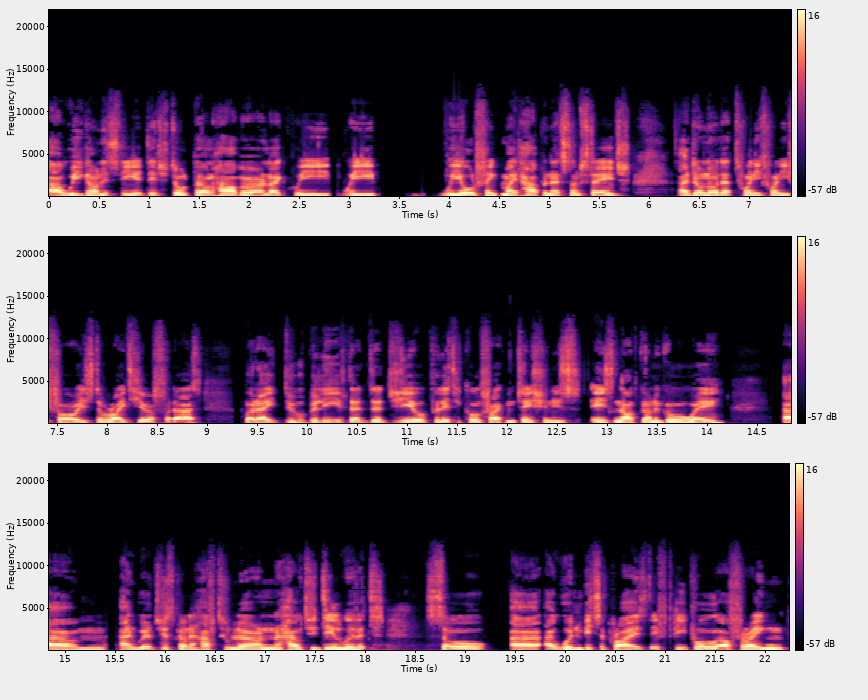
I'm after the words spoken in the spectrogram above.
are we going to see a digital Pearl Harbor like we, we, we all think might happen at some stage? I don't know that 2024 is the right year for that. But I do believe that the geopolitical fragmentation is is not going to go away, um, and we're just going to have to learn how to deal with it. So uh, I wouldn't be surprised if people offering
